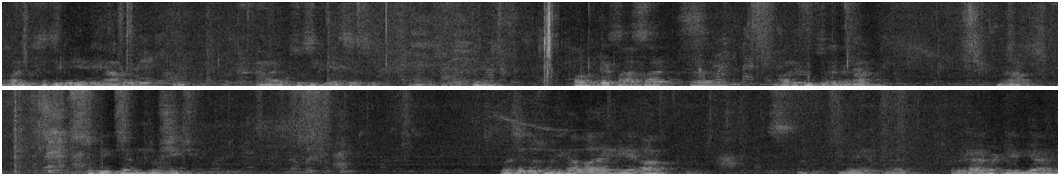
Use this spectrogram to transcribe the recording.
हमारी खुशी भी है कि यहाँ पर हमारे खसूसी की हैसियत से हम खुशी रखते हैं। और उनके साथ साथ हमारे दूसरे मेहमान, जनाब सुदीप चंद जोशी। वैसे तो उसमें लिखा हुआ है कि आप ने रिटायरमेंट ले लिया है।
